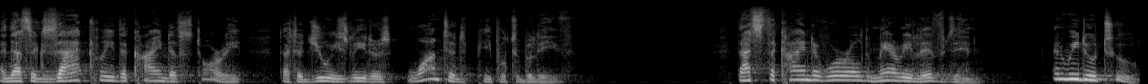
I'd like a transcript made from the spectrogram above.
And that's exactly the kind of story that the Jewish leaders wanted people to believe. That's the kind of world Mary lived in. And we do too.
